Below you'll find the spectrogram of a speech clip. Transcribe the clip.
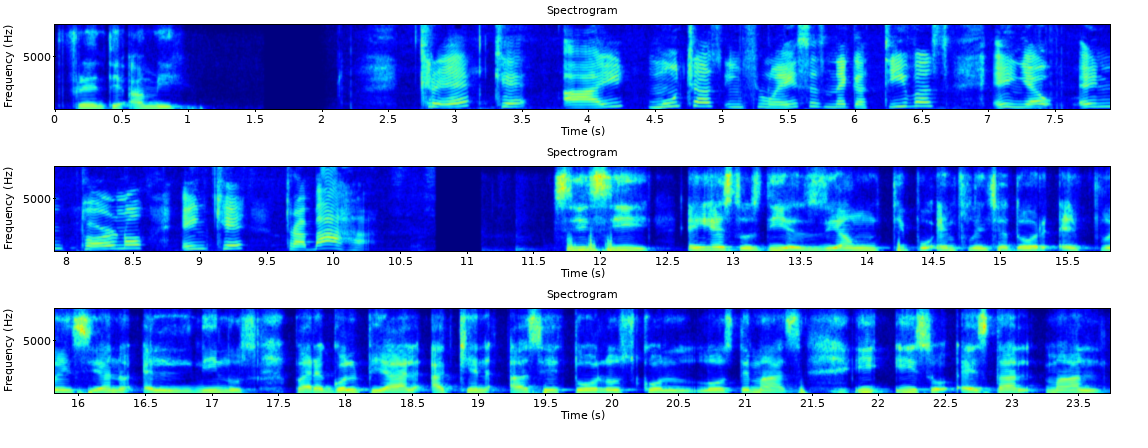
frente a mim. Crê que há muitas influências negativas em el entorno em que trabalha? Sí, sí. En estos días vi a un tipo influenciador influenciando el niños para golpear a quien hace todos con los demás. Y eso está mal.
